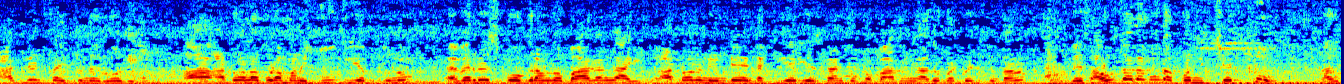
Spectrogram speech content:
యాక్సిడెంట్స్ అవుతున్నాయి రోజు. ఆ ఆటోలకు కూడా మన యూత్ చెప్తున్నాం. అవేర్నెస్ ప్రోగ్రామ్లో భాగంగా ఈ ఆటోలను ఇంటే ఇంట క్లియర్ చేసుకోవడానికి ఒక భాగంగా అదొకటి పెట్టుకుంటాను. ప్లస్ అవతల కూడా కొన్ని చెట్లు నాకు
